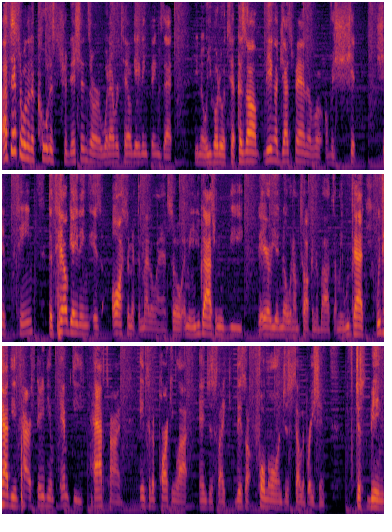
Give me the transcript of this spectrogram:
I think it's one of the coolest traditions or whatever tailgating things that you know you go to a tail because um being a Jets fan of a, of a shit shit team. The tailgating is awesome at the Meadowlands. So I mean, you guys from the the area know what I'm talking about. I mean, we've had we've had the entire stadium empty halftime into the parking lot, and just like there's a full on just celebration, just being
